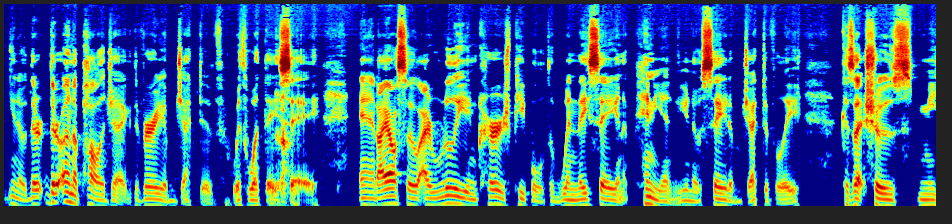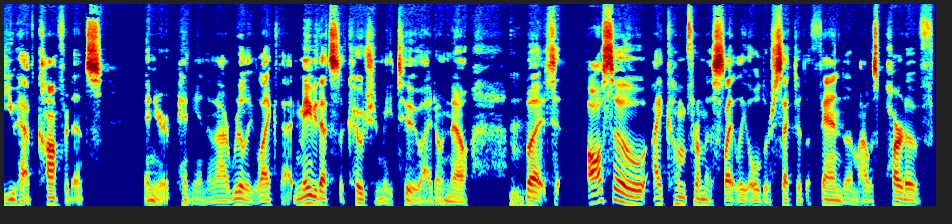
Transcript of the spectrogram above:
you know they're they're unapologetic they're very objective with what they Yeah. say. And i also i really encourage people to when they say an opinion you know say it objectively because that shows me you have confidence in your opinion and i really like that. And maybe that's the coach in me too i don't know. Mhm. but also i come from a slightly older sect of the fandom. I was part of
